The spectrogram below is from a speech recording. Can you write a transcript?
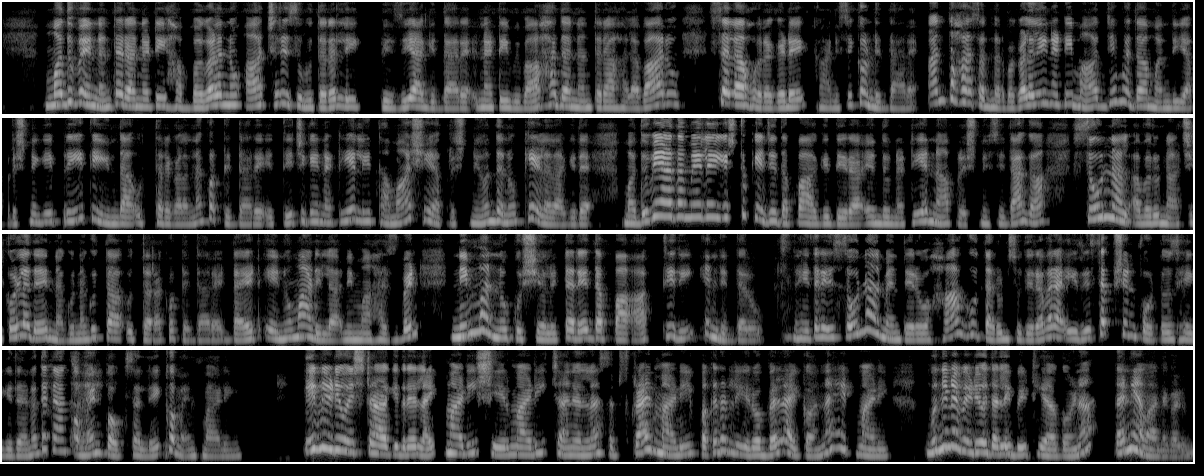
ಮದುವೆ ನಂತರ ನಟಿ ಹಬ್ಬಗಳನ್ನು ಆಚರಿಸುವುದರಲ್ಲಿ ಬ್ಯುಸಿಯಾಗಿದ್ದಾರೆ. ನಟಿ ವಿವಾಹದ ನಂತರ ಹಲವಾರು ಸಲ ಹೊರಗಡೆ ಕಾಣಿಸಿಕೊಂಡಿದ್ದಾರೆ. ಅಂತಹ ಸಂದರ್ಭಗಳಲ್ಲಿ ನಟಿ ಮಾಧ್ಯಮದ ಮಂದಿಯ ಪ್ರಶ್ನೆಗೆ ಪ್ರೀತಿಯಿಂದ ಉತ್ತರಗಳನ್ನ ಕೊಟ್ಟಿದ್ದಾರೆ. ಇತ್ತೀಚೆಗೆ ನಟಿಯಲ್ಲಿ ತಮಾಷೆಯ ಪ್ರಶ್ನೆಯೊಂದನ್ನು ಕೇಳಲಾಗಿದೆ. ಮದುವೆಯಾದ ಮೇಲೆ ಎಷ್ಟು ಕೆಜಿ ದಪ್ಪ ಆಗಿದ್ದೀರಾ ಎಂದು ನಟಿಯನ್ನ ಪ್ರಶ್ನಿಸಿದಾಗ ಸೋನಾಲ್ ಅವರು ನಾಚಿಕೊಳ್ಳದೆ ನಗು ನಗುತ್ತಾ ಉತ್ತರ ಕೊಟ್ಟಿದ್ದಾರೆ. ಡಯಟ್ ಏನೂ ಮಾಡಿಲ್ಲ. ನಿಮ್ಮ ಹಸ್ಬೆಂಡ್ ನಿಮ್ಮನ್ನು ಖುಷಿಯಲ್ಲಿಟ್ಟರೆ ದಪ್ಪ ಆಗ್ತೀರಿ ಎಂದಿದ್ದರು. ಸ್ನೇಹಿತರೆ ಸೋನಾಲ್ ಮೆಂತೆರು ಹಾಗೂ ತರುಣ್ ಸುಧೀರ್ ಅವರ ಈ ರಿಸೆಪ್ಷನ್ ಫೋಟೋಸ್ ಹೇಗಿದೆ ಅನ್ನೋದನ್ನ ಕಮೆಂಟ್ ಬಾಕ್ಸ್ ಅಲ್ಲಿ ಕಮೆಂಟ್ ಮಾಡಿ. ಈ ವಿಡಿಯೋ ಇಷ್ಟ ಆಗಿದ್ರೆ ಲೈಕ್ ಮಾಡಿ ಶೇರ್ ಮಾಡಿ ಚಾನೆಲ್ನ ಸಬ್ಸ್ಕ್ರೈಬ್ ಮಾಡಿ ಪಕ್ಕದಲ್ಲಿ ಇರೋ ಬೆಲ್ ಐಕಾನ್ನ ಹಿಟ್ ಮಾಡಿ. ಮುಂದಿನ ವಿಡಿಯೋದಲ್ಲಿ ಭೇಟಿಯಾಗೋಣ. ಧನ್ಯವಾದಗಳು.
